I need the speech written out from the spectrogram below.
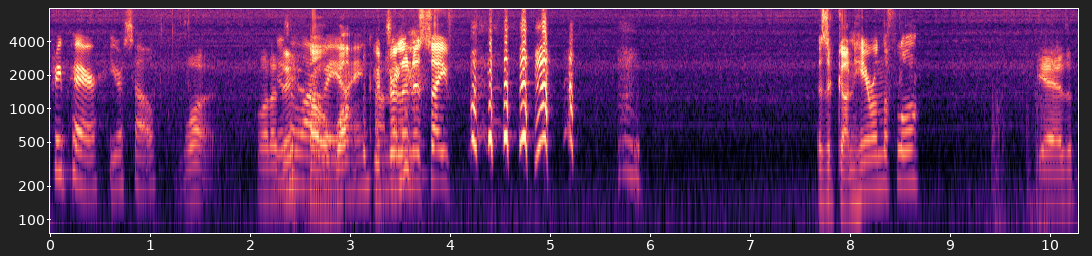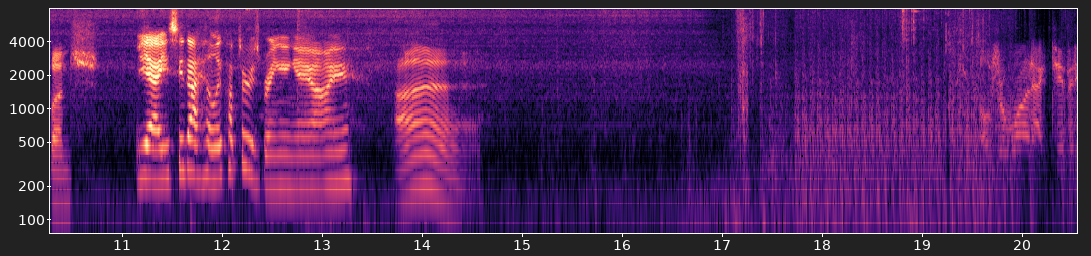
prepare yourself. What? What I There's do? a lot Oh, of AI what? You're drilling a safe? There's a gun here on the floor? Yeah, there's a bunch. Yeah, you see that helicopter is bringing AI. Ah. Ultra One, activity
